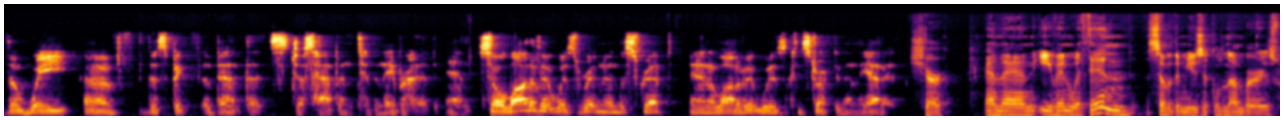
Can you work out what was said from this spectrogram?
the weight of this big event that's just happened to the neighborhood. And so a lot of it was written in the script and a lot of it was constructed in the edit. Sure. And then even within some of the musical numbers,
